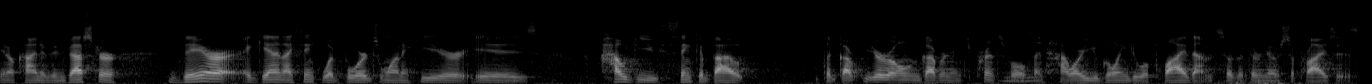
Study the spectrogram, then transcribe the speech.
you know kind of investor, there again, I think what boards want to hear is how do you think about the gov- your own governance principles and how are you going to apply them so that there are no surprises.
